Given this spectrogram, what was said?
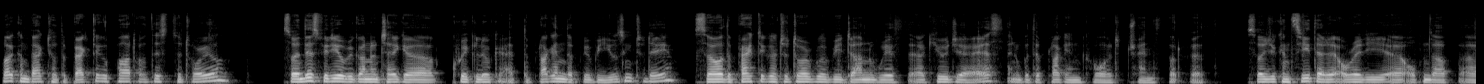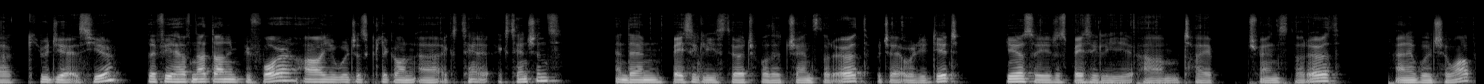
Welcome back to the practical part of this tutorial. So in this video, we're going to take a quick look at the plugin that we'll be using today. So the practical tutorial will be done with uh, QGIS and with a plugin called Trends.earth. So you can see that I already uh, opened up uh, QGIS here. So if you have not done it before, uh, you will just click on uh, extensions and then basically search for the Trends.earth, which I already did here. So you just basically um, type Trends.earth and it will show up.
